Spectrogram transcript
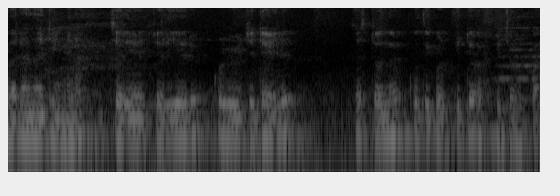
ഓരോന്നായിട്ട് ഇങ്ങനെ ചെറിയ ചെറിയൊരു കുഴി വെച്ചിട്ട് അതിൽ ജസ്റ്റ് ഒന്ന് കുത്തി കൊടുത്തിട്ട് ഉറപ്പിച്ച് കൊടുക്കുക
